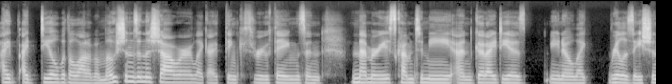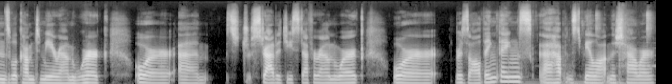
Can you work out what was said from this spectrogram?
I, I deal with a lot of emotions in the shower. Like I think through things and memories come to me and good ideas, you know, like realizations will come to me around work or um, st- strategy stuff around work or resolving things. That happens to me a lot in the shower.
